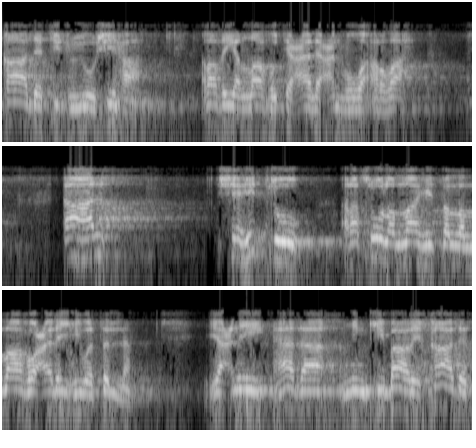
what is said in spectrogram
قادة جيوشها رضي الله تعالى عنه وأرضاه. قال شهدت رسول الله صلى الله عليه وسلم. يعني هذا من كبار قادة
